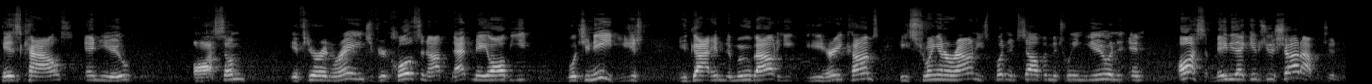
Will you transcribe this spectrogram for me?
his cows and you. Awesome if you're in range, if you're close enough, that may all be what you need. You just you got him to move out. He, here he comes. He's swinging around. He's putting himself in between you and, and awesome. Maybe that gives you a shot opportunity.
